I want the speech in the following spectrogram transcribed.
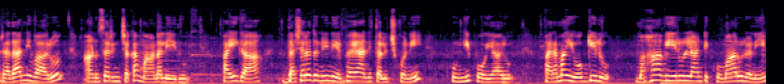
రథాన్ని వారు అనుసరించక మానలేదు. పైగా దశరథుని నిర్భయాన్ని తలుచుకొని కుంగిపోయారు. పరమయోగ్యులు మహావీరుల్లాంటి కుమారులని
